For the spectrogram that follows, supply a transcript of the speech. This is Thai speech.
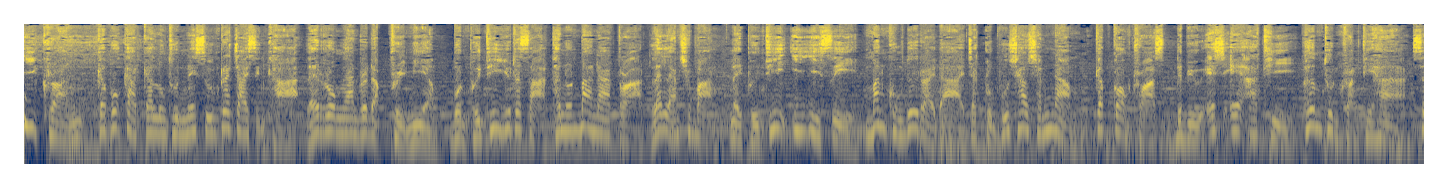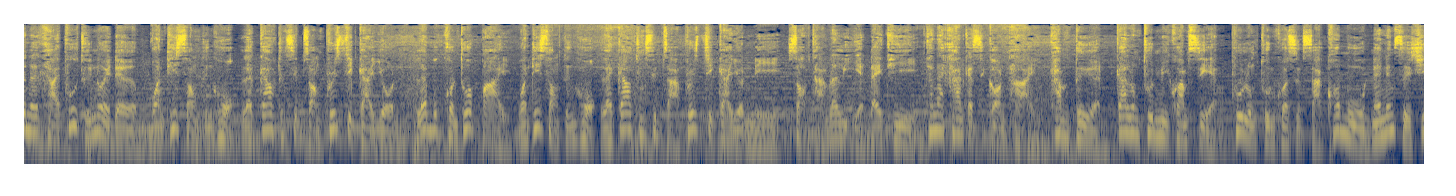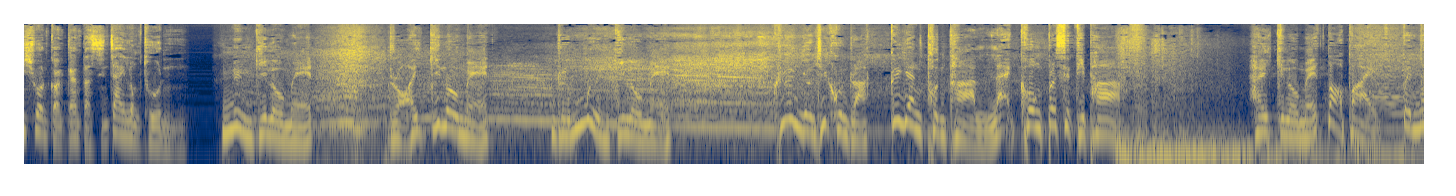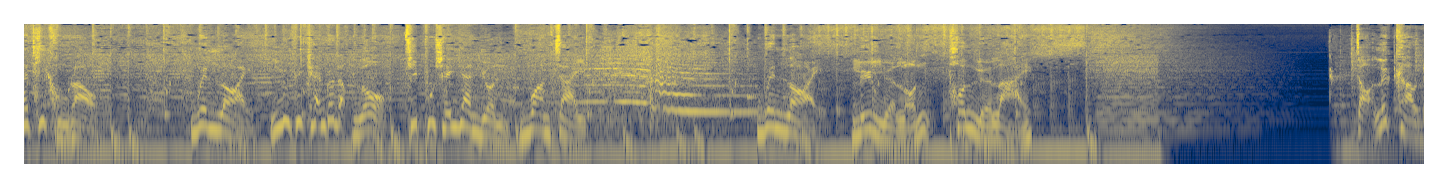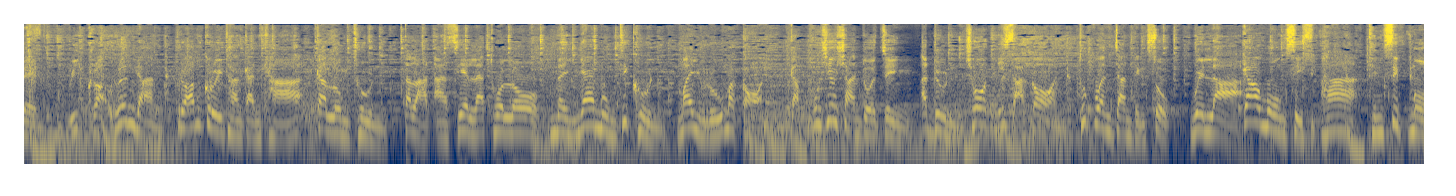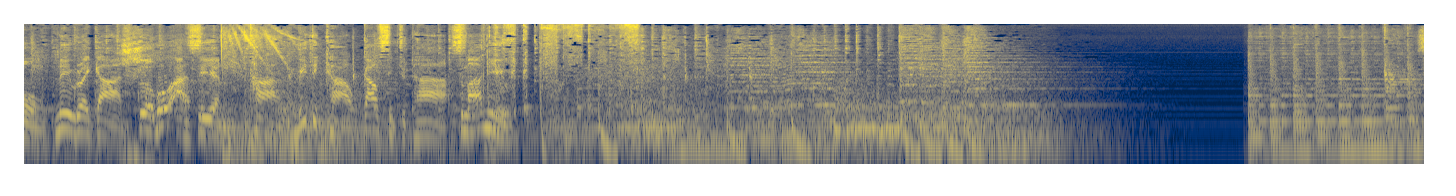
อีกครั้งกับโอกาสการลงทุนในศูนย์กระจายสินค้า และโรงงานระดับพรีเมียม บนพื้นที่ยุทธศาสตร์ถนนบางนาตราด และแหลมฉบัง ในพื้นที่ EEC มั่นคงด้วยรายได้จากกลุ่มผู้เช่าชั้นนำกับกองทรัส WHART เพิ่มทุนครั้งที่ 5 เสนอขายผู้ถือหน่วยเดิมวันที่ 2-6 และ 9-12 พฤศจิกายน และบุคคลทั่วไปวันที่ 2-6 และ 9-13 พฤศจิกายนนี้ สอบถามรายละเอียดได้ที่ ธนาคารกสิกรไทยคำเตือน การลงทุนมีความเสี่ยง ผู้ลงทุนควรศึกษาข้อมูลในหนังสือชี้ชวนก่อนการตัดสินใจลงทุน 1กิโลเมตรร้อยกิโลเมตร หรือหมื่นกิโลเมตร เครื่องยนต์ที่คุณรักก็ยังทนทานและคงประสิทธิภาพ ให้กิโลเมตรต่อไปเป็นหน้าที่ของเรา เวนลอยลูพิแคนระดับโลกที่ผู้ใช้ยานยนต์วางใจ เวนลอย ลื่นเหลือล้น ทนเหลือหลาย เจาะลึกข่าวเด่น วิเคราะห์เรื่องดัง พร้อมกรุยทางการค้า การลงทุน ตลาดอาเซียนและทั่วโลก ในแง่มุมที่คุณไม่รู้มาก่อน กับผู้เชี่ยวชาญตัวจริง อดุลโชตนิสากร ทุกวันจันทร์ถึงศุกร์เวลา9โมง45 ถึง 10 โมง ในรายการ Global ASEAN ทางมิติข่าว 90.5 Smart News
